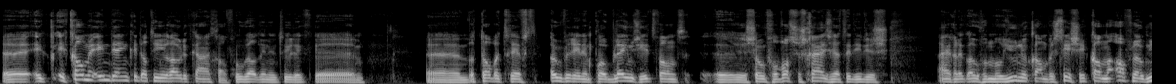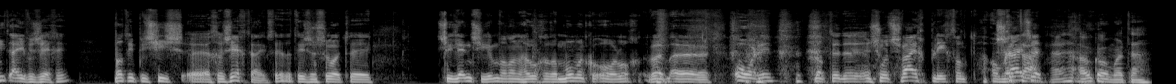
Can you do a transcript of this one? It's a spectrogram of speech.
uh, ik, ik kan me indenken dat hij een rode kaart gaf. Hoewel hij natuurlijk... Uh, uh, wat dat betreft ook weer in een probleem zit. Want zo'n volwassen scheidsrechter die dus eigenlijk over miljoenen kan beslissen... kan na afloop niet even zeggen wat hij precies uh, gezegd heeft. Hè. Dat is een soort uh, silentium van een hogere monnikenoorlog, uh, orde. dat, een soort zwijgplicht. Want omerta, hè? ook omerta.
